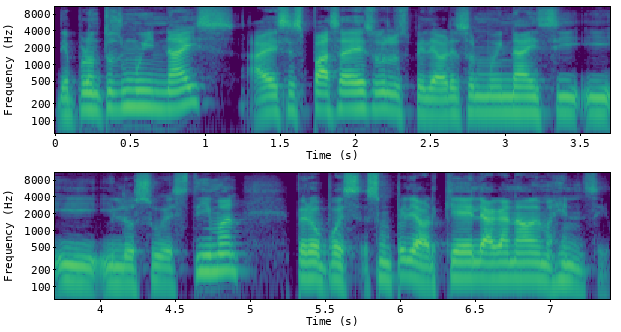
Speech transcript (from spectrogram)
De pronto es muy nice, a veces pasa eso, los peleadores son muy nice y, y, lo subestiman, pero pues es un peleador que le ha ganado, imagínense.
